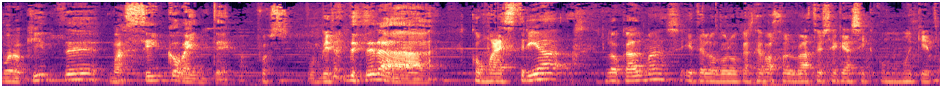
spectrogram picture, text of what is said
Bueno, 15 más 5, 20. Pues Pues mira, antes era... con maestría lo calmas y te lo colocas debajo del brazo y se queda así como muy quieto.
